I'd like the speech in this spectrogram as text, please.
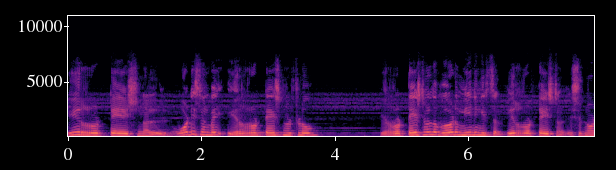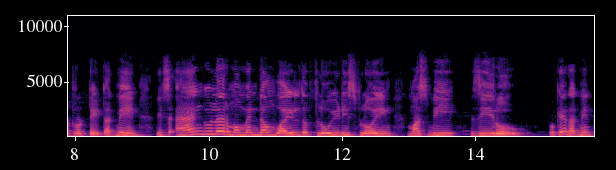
Irrotational. What is meant by irrotational flow irrotational the word meaning itself irrotational. It should not rotate. That means its angular momentum while the fluid is flowing must be zero. Okay? That means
